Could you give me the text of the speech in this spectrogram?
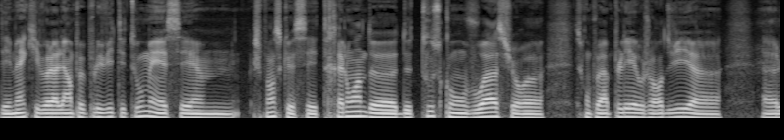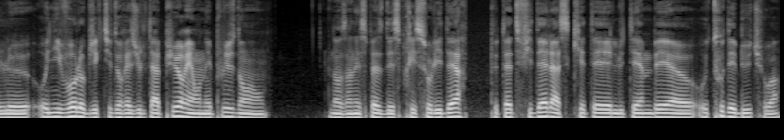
des mecs qui veulent aller un peu plus vite et tout, mais c'est, euh, je pense que c'est très loin de, de tout ce qu'on voit sur ce qu'on peut appeler aujourd'hui euh, le haut niveau, l'objectif de résultat pur, et on est plus dans, dans un espèce d'esprit solidaire, peut-être fidèle à ce qui était l'UTMB euh, au tout début, tu vois.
